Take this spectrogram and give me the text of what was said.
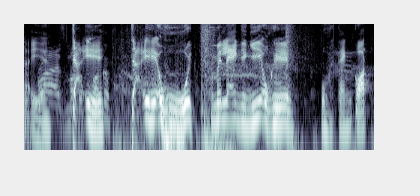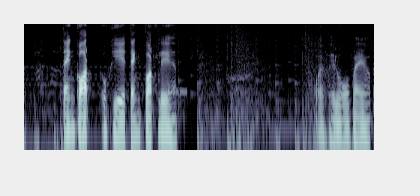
จะเอ๋จะเอ๋จะเอ๋โอ้โหทำไมแรงอย่างนี้โอเคโอ้ยแตงก๊อตแตงก๊อตโอเคแตงก๊อตเลยครับปล่อยไพโลไปครับ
